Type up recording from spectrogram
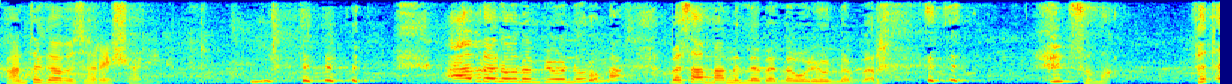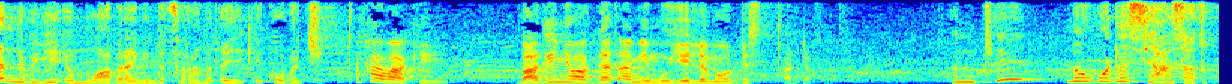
ከአንተ ጋር በሰራ ይሻለኝ ነበር። አብረን ሆነን ቢሆን ኖሮማ በሳማ ምን ለበለበው ሊሆን ነበር። ስማ ፈጠን ብዬ እሙ አብራኝ እንድትሰራ መጠየቅ እኮ በጅ ጥፋ እባክህ። ባገኘው አጋጣሚ ሙዬን ለማወደስ ትጣደፋል። እንዴ መወደስ ሲያንሳት እኮ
